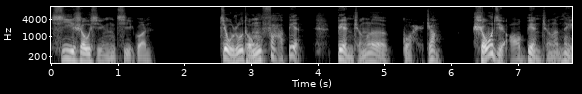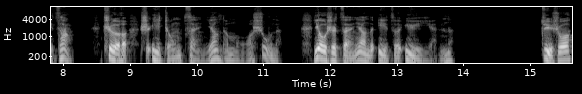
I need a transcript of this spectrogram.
吸收型器官，就如同发辫变成了拐杖，手脚变成了内脏。这是一种怎样的魔术呢？又是怎样的一则寓言呢？据说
